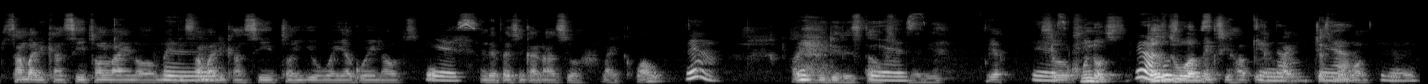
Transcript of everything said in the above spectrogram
somebody can see it online or maybe mm. somebody can see it on you when you're going out. Yes. And the person can ask you like, wow. Yeah. How did you do this stuff? yes. Maybe. Yeah. Yes. So who knows? Yeah, just do what makes you happy and like just yeah. move on. Mm.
